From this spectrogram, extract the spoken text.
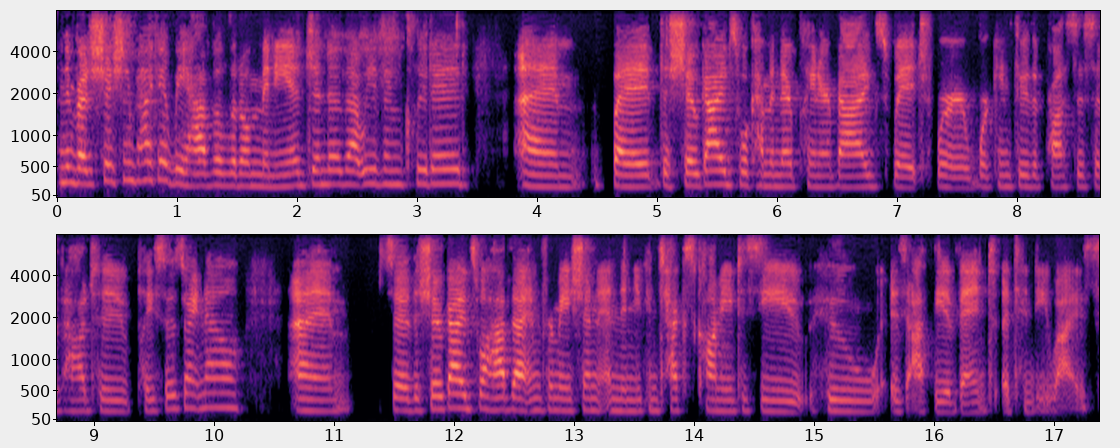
In the registration packet, we have a little mini agenda that we've included, um, but the show guides will come in their planner bags, which we're working through the process of how to place those right now. Um, so the show guides will have that information and then you can text Connie to see who is at the event attendee wise.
